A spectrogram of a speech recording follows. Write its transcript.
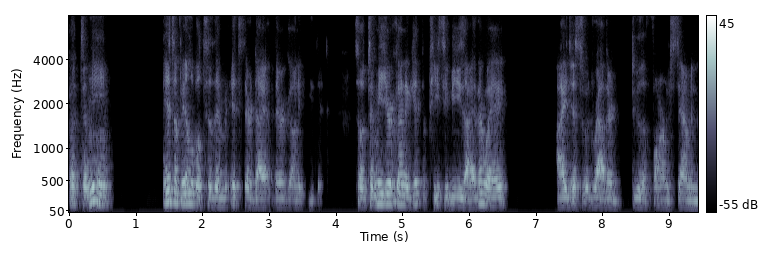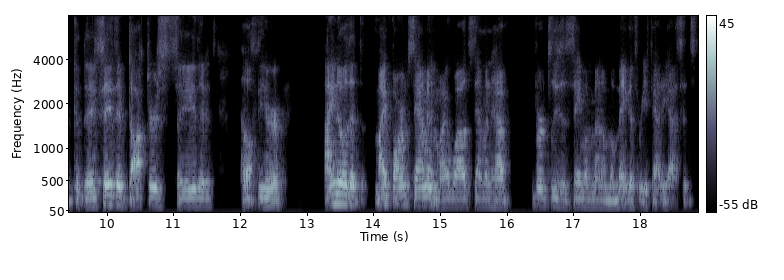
But to me it's available to them. It's their diet. They're going to eat it. So to me, you're going to get the PCBs either way. I just would rather do the farm salmon because they say that doctors say that it's healthier. I know that my farm salmon and my wild salmon have virtually the same amount of omega 3 fatty acids.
